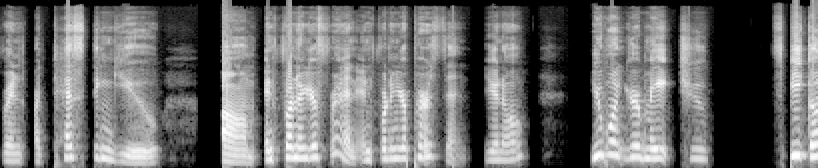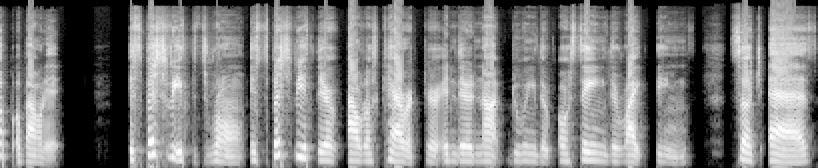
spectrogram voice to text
friends are testing you um in front of your friend, in front of your person, you know? You want your mate to speak up about it, especially if it's wrong, especially if they're out of character and they're not doing the or saying the right things, such as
